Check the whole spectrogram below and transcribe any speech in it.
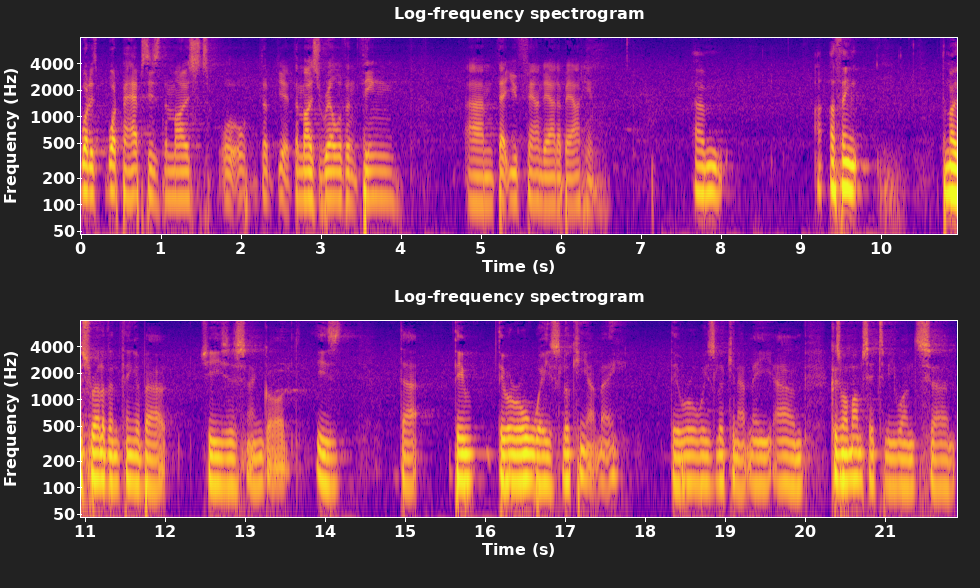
what is what perhaps is the most or, or the, yeah, the most relevant thing um, that you've found out about him? Um, I think the most relevant thing about Jesus and God is that they they were always looking at me. They were always looking at me because um, my mum said to me once, um,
